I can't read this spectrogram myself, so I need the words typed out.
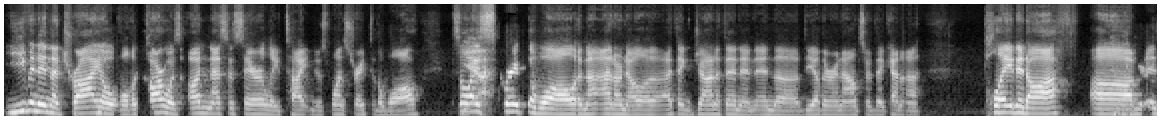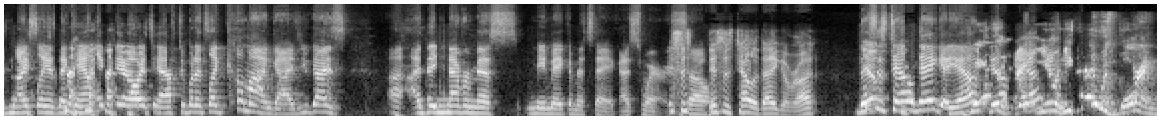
even in the trioval, the car was unnecessarily tight and just went straight to the wall. So yeah. I scraped the wall, and I, I, don't know. I think Jonathan and, and the the other announcer they kind of played it off um, as nicely as they can, like they always have to. But it's like, come on, guys, you guys, uh, they never miss me make a mistake. I swear. This is so, this is Talladega, right? This yep. is Talladega, yeah. yeah, I, you know, he said it was boring.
